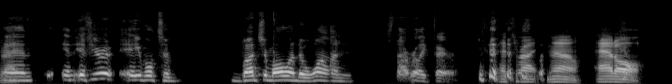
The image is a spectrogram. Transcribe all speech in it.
Right. And and if you're able to bunch them all into one, it's not really fair. That's right. No, at all.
